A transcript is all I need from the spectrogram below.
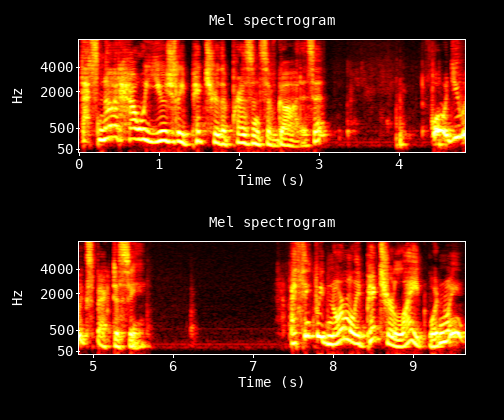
That's not how we usually picture the presence of God, is it? What would you expect to see? I think we'd normally picture light, wouldn't we?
